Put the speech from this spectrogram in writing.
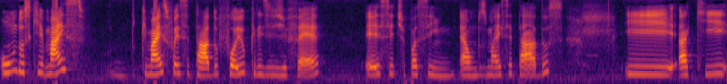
um dos que mais, que mais foi citado foi o Crises de Fé. Esse, tipo assim, é um dos mais citados. E aqui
